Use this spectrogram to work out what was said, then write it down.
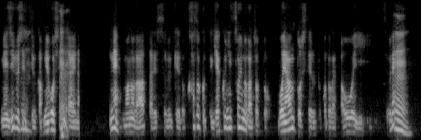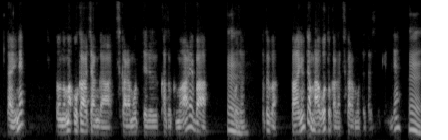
目印っていうか、目星みたいな、ね、ものがあったりするけど、家族って逆にそういうのがちょっとぼやんとしてることがやっぱ多いですよね。うん。ね。その、まあ、お母ちゃんが力持ってる家族もあれば、うん。例えば、場合によっては孫とかが力持ってたりするけどね。うん。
